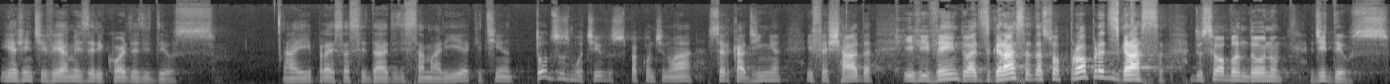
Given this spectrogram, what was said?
E a gente vê a misericórdia de Deus aí para essa cidade de Samaria, que tinha todos os motivos para continuar cercadinha e fechada e vivendo a desgraça da sua própria desgraça, do seu abandono de Deus.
